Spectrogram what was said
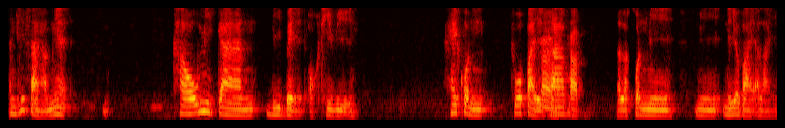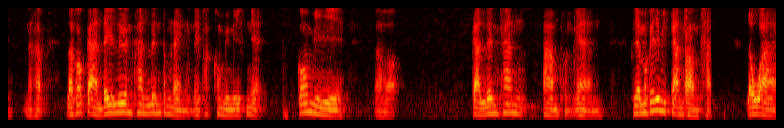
อันที่สามเนี่ย เขามีการดีเบตออกทีวี ให้คนทั่วไปทราบแต่ละคนมีมีนโยบายอะไรนะครับ แล้วก็การได้เลื่อนขั้นเลื่อนตำแหน่งในพรรคคอมมิวนิสต์เนี่ยก็มีการเลื่อนขั้นตามผลงาน เพราะฉะนั้นมันก็จะมีการแข่งขันระหว่าง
